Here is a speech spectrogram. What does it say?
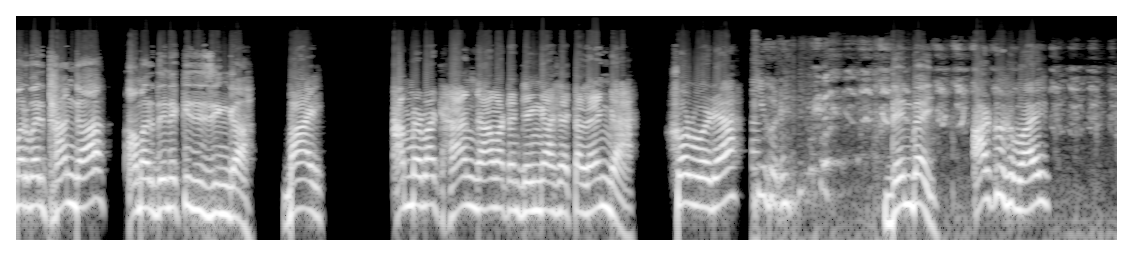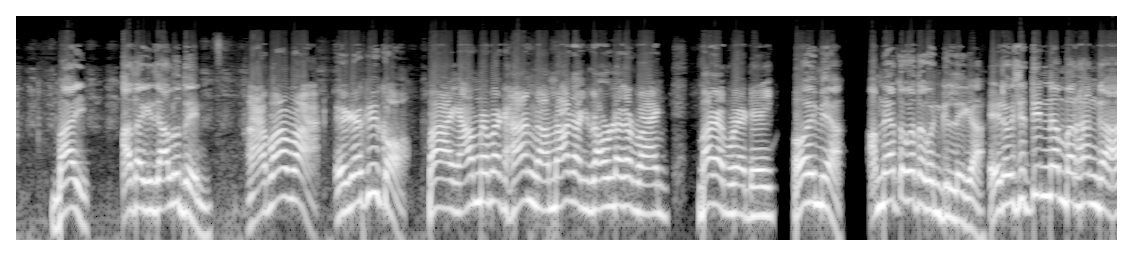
আমার বাড়ি থাঙ্গা আমার দেন এক কেজি জিঙ্গা। ভাই আমার ভাই হাঙ্গা আমার জেঙ্গা আছে একটা লেঙ্গা। সরবো এটা। দেন ভাই। আর কিছু ভাই? ভাই আধা কেজি আলু দেন। আর বাবা এটা কি ক? ভাই আমরা ভাই হাঙ্গা আমরা আগে জল টাকার ভাই বাগায় পড়ে দেই। ওই মিয়া আপনি এত কথা কোন কিনলে গা এটা হচ্ছে তিন নাম্বার হাঙ্গা।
